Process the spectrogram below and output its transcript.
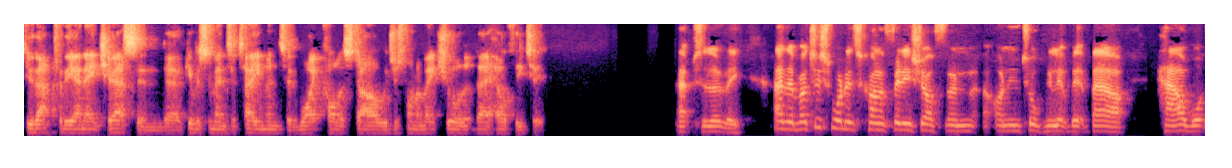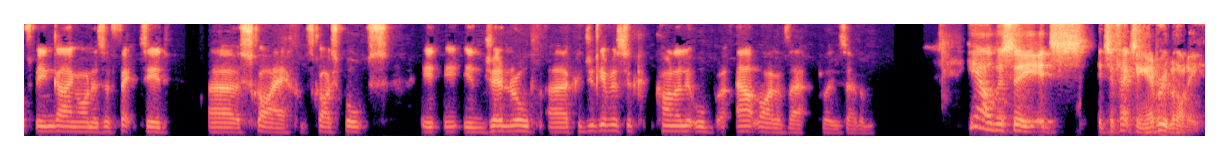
do that for the NHS and uh, give us some entertainment and white collar style, we just want to make sure that they're healthy too. Absolutely. Adam, I just wanted to kind of finish off and on you talking a little bit about how what's been going on has affected uh, Sky, Sky Sports in, in general. Uh, could you give us a kind of little outline of that, please, Adam? Yeah, obviously it's it's affecting everybody.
